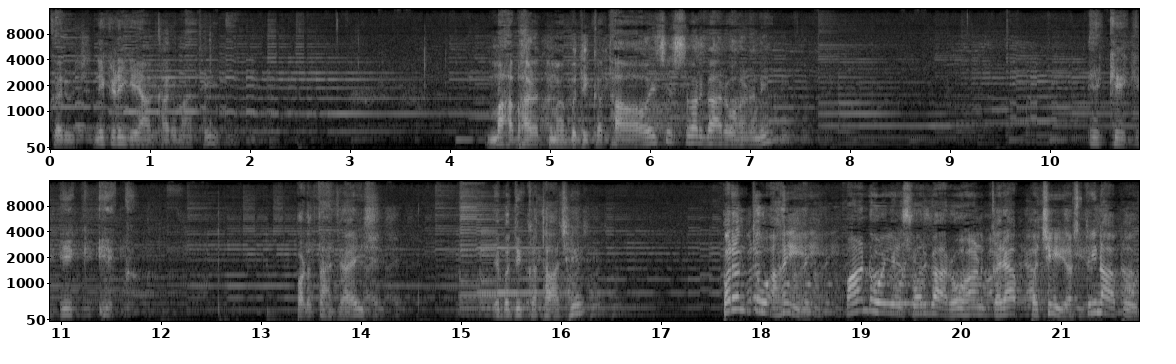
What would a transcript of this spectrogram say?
કર્યું છે. નીકળી ગયા ઘરમાંથી. મહાભારતમાં બધી કથાઓ આવે છે સ્વર્ગારોહણની. એક એક એક એક પડતા જાય છે. એ બધી કથા છે. પરંતુ અહીં પાંડવોએ સ્વર્ગારોહણ કર્યા પછી હસ્તિનાપુર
